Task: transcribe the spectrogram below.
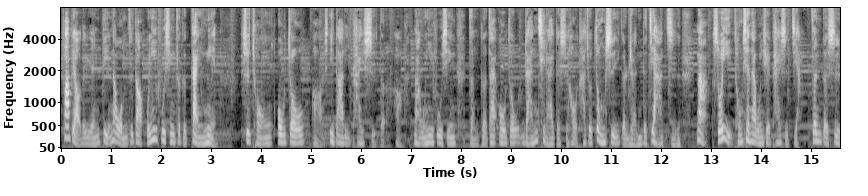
发表的园地。那我们知道文艺复兴这个概念。是从欧洲啊，意大利开始的啊。那文艺复兴整个在欧洲燃起来的时候，他就重视一个人的价值。那所以从现代文学开始讲，真的是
